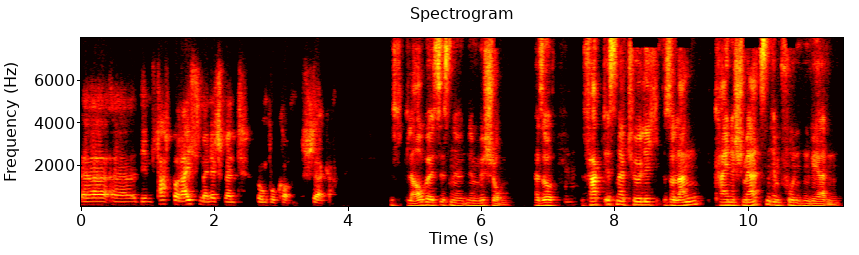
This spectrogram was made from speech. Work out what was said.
äh, äh, dem Fachbereichsmanagement irgendwo kommen, stärker. Ich glaube, es ist eine, eine Mischung. Also mhm. Fakt ist natürlich, solange keine Schmerzen empfunden werden,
